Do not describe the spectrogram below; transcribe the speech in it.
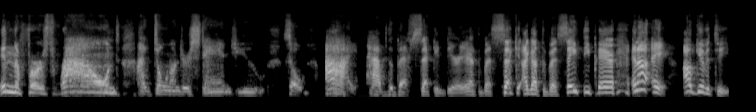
in the first round. I don't understand you. So I have the best secondary. I got the best second. I got the best safety pair. And I, hey, I'll give it to you.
